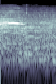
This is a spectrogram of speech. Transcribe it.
searching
